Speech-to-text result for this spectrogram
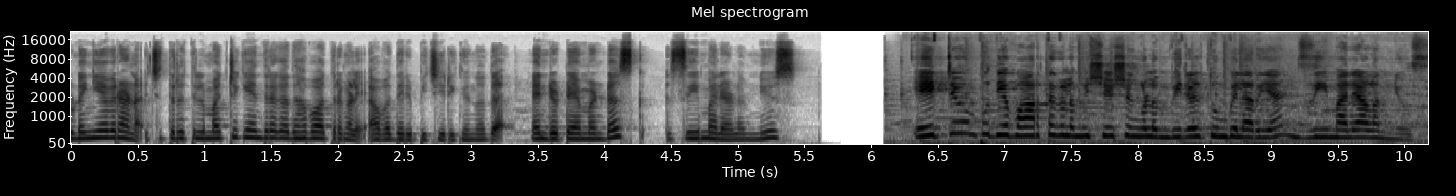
തുടങ്ങിയവരാണ് ചിത്രത്തിൽ മറ്റു കേന്ദ്ര കഥാപാത്രങ്ങളെ അവതരിപ്പിച്ചിരിക്കുന്നത്. Entertainment desk Zee Malayalam news. ഏറ്റവും പുതിയ വാർത്തകളും വിശേഷങ്ങളും വിരൽ തുമ്പിലറിയാൻ സി മലയാളം ന്യൂസ്.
